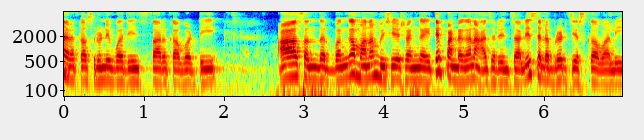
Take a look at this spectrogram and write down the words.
నరకాసురుని వధిస్తారు కాబట్టి ఆ సందర్భంగా మనం విశేషంగా అయితే పండగను ఆచరించాలి సెలబ్రేట్ చేసుకోవాలి.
